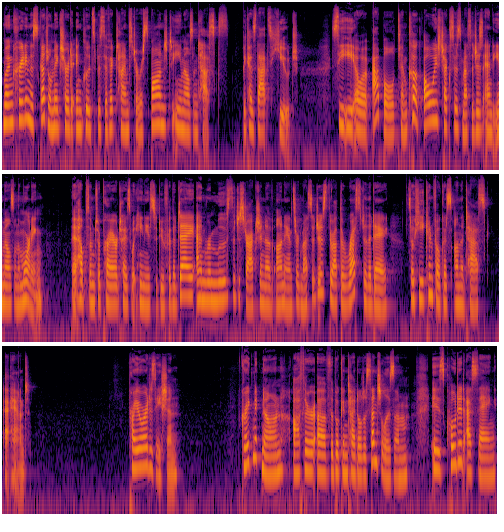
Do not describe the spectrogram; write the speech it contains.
When creating the schedule, make sure to include specific times to respond to emails and tasks, because that's huge. CEO of Apple, Tim Cook, always checks his messages and emails in the morning. It helps him to prioritize what he needs to do for the day and removes the distraction of unanswered messages throughout the rest of the day so he can focus on the task at hand. Prioritization. Greg McKeown, author of the book entitled Essentialism, is quoted as saying,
